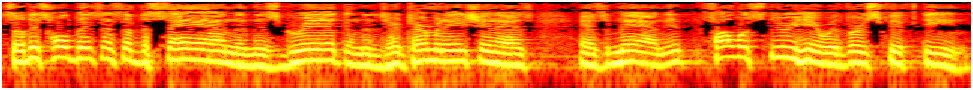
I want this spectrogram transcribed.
So this whole business of the sand and this grit and the determination as as men, it follows through here with verse 15,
